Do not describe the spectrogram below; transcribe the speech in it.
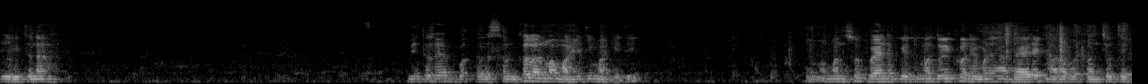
એ રીતના. મેં તો સાહેબ સંકલનમાં માહિતી માંગી હતી. એમાં મનસુખભાઈને પેટમાં દુખ્યું ને એમણે આ ડાયરેક્ટ મારા પર પંચોતેર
